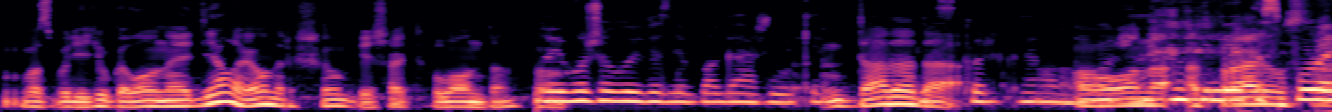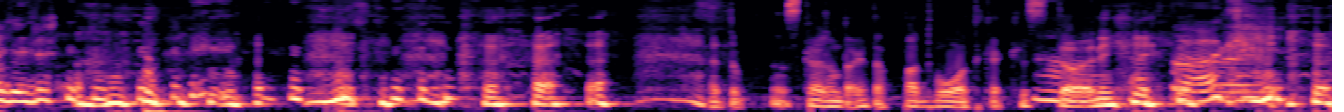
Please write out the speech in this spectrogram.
возбудить уголовное дело, и он решил бежать в Лондон. Но его же вывезли в багажнике. Да-да-да. Сколько? Он отправился... спойлер? Это, скажем так, это подводка к истории.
